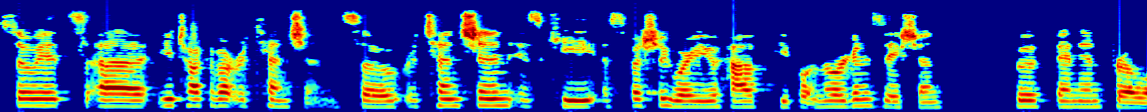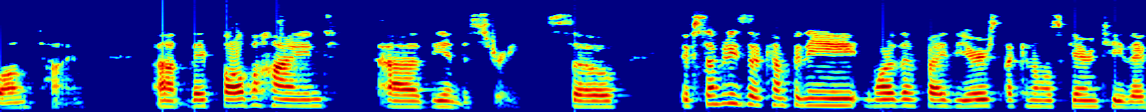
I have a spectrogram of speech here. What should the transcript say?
so it's, uh, you talk about retention. So retention is key, especially where you have people in the organization who have been in for a long time. Uh, they fall behind uh, the industry. So if somebody's at a company more than five years, I can almost guarantee they've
